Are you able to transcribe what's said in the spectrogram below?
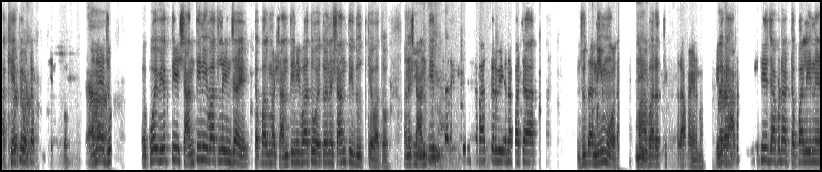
આ ખેપિયો અને જો કોઈ વ્યક્તિ શાંતિની વાત લઈને જાય ટપાલમાં શાંતિની વાત હોય તો એને શાંતિ દૂત કહેવાતો. અને શાંતિ વાત કરવી એના પાછા જુદા નિયમો હતા મહાભારતથી રામાયણમાં. એટલે કે. આપણે જ આપણા ટપાલીને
